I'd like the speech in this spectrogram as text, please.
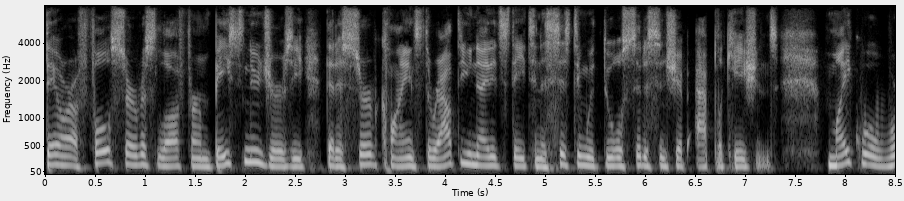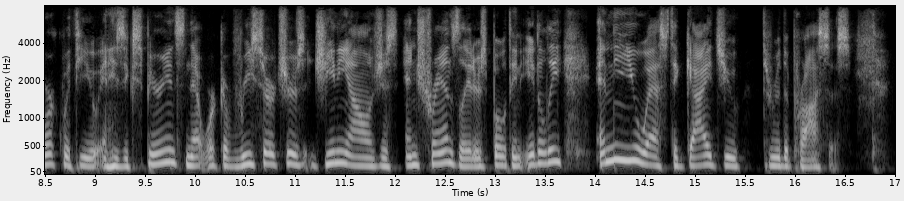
They are a full service law firm based in New Jersey that has served clients throughout the United States in assisting with dual citizenship applications. Mike will work with you and his experienced network of researchers, genealogists, and translators both in Italy and the U.S. to guide you through the process.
